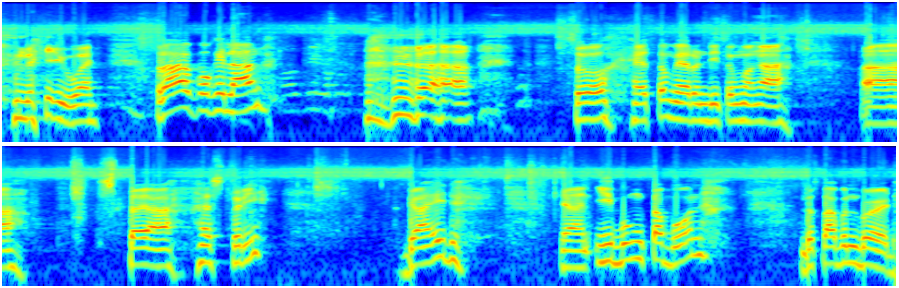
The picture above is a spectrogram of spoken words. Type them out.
naiwan. Rap, okay lang? so, eto meron ditong mga ah, sta- history guide. Yan, Ibong Tabon, The Tabon Bird.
